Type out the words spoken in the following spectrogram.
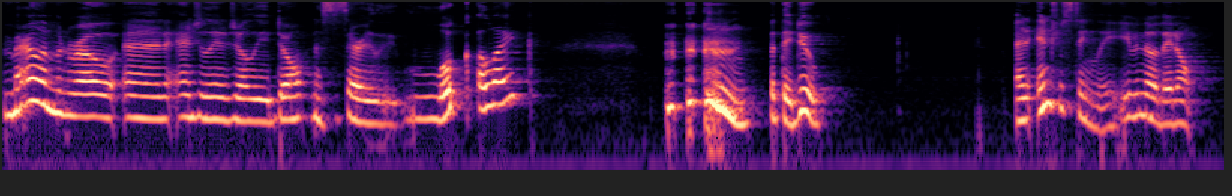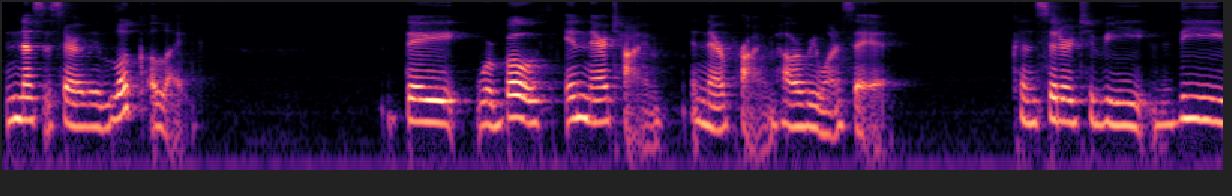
Marilyn Monroe and Angelina Jolie don't necessarily look alike, but they do. And interestingly, even though they don't necessarily look alike, they were both in their time, in their prime, however you want to say it, considered to be the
